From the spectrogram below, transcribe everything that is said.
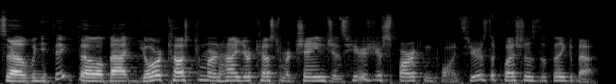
So, when you think, though, about your customer and how your customer changes, here's your sparking points. Here's the questions to think about.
